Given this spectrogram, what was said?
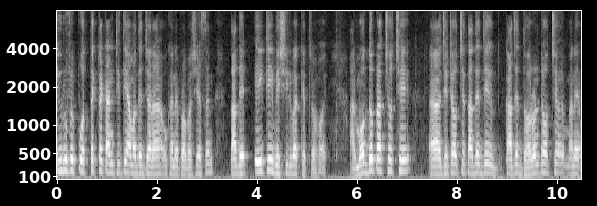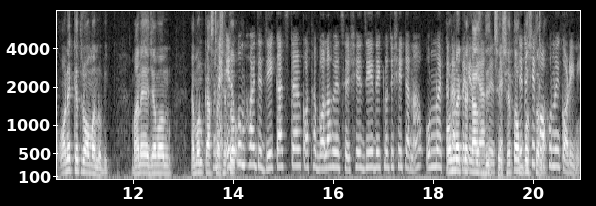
ইউরোপের প্রত্যেকটা কান্ট্রিতে আমাদের যারা ওখানে প্রবাসী আছেন তাদের এইটাই বেশিরভাগ ক্ষেত্রে হয়। আর মধ্যপ্রাচ্য হচ্ছে যেটা হচ্ছে তাদের যে কাজের ধরনটা হচ্ছে মানে অনেক ক্ষেত্রে অমানবিক। মানে যেমন এমন কাজটা মানে সে তো এরকম হয় যে যে কাজটার কথা বলা হয়েছে সে যে দেখল যে সেটা না অন্য একটা অন্য একটা কাজ দিচ্ছে, সে তো সে অভ্যস্ত না। কখনোই করেনি।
